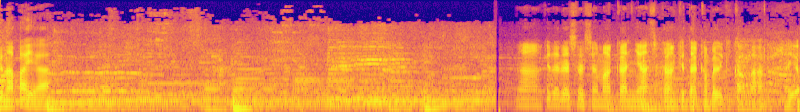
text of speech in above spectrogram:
Kenapa ya? Nah, kita udah selesai makannya. Sekarang kita kembali ke kamar. Ayo.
